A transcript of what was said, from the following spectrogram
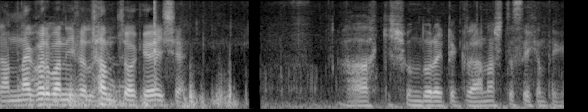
রান্নাঘর বানিয়ে ফেললাম চকে এসে। আহ, কি সুন্দর একটা গ্রান আসতেছে এখান থেকে।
